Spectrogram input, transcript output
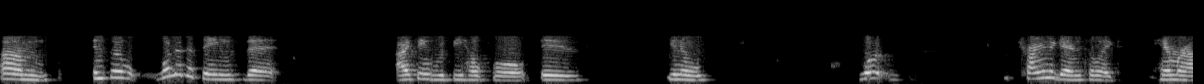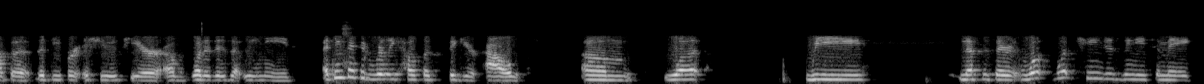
Um, and so one of the things that I think would be helpful is, you know, what trying again to like hammer out the, the deeper issues here of what it is that we need. I think that could really help us figure out um, what we necessarily what what changes we need to make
